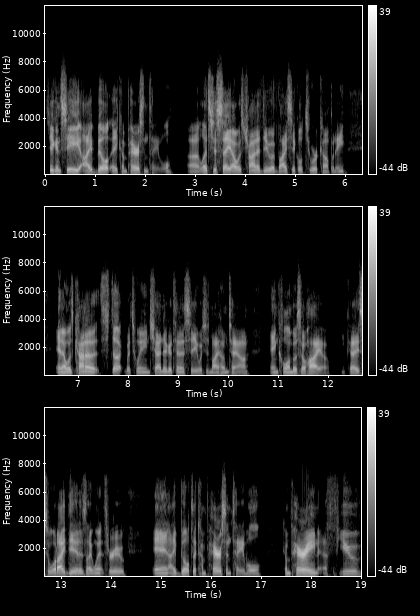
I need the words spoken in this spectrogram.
So you can see I built a comparison table. Uh, let's just say I was trying to do a bicycle tour company and I was kind of stuck between Chattanooga, Tennessee, which is my hometown, and Columbus, Ohio. Okay, so what I did is I went through and I built a comparison table comparing a few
